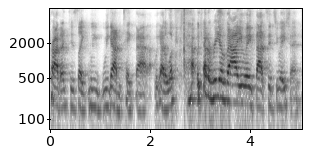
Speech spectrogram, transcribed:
product is like we we got to take that we got to look at that we got to reevaluate that situation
